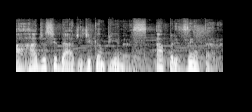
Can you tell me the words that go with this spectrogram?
A Rádio Cidade de Campinas apresenta.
